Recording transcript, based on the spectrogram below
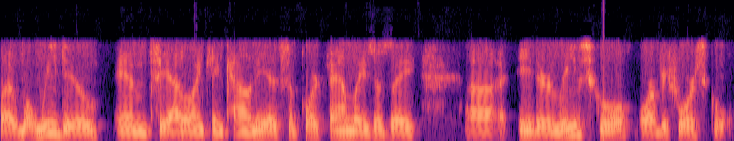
But what we do in Seattle and King County is support families as they uh, either leave school or before school.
